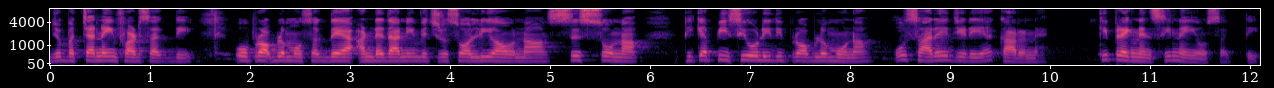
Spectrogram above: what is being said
ਜੋ ਬੱਚਾ ਨਹੀਂ ਫੜ ਸਕਦੀ, ਉਹ ਪ੍ਰੋਬਲਮ ਹੋ ਸਕਦੇ ਆ ਅੰਡੇਦਾਨੀ ਵਿੱਚ ਰਸੌਲੀਆ ਹੋਣਾ ਸਿਸ ਹੋਣਾ, ਠੀਕ ਹੈ ਪੀਸੀਓਡੀ ਦੀ ਪ੍ਰੋਬਲਮ ਹੋਣਾ, ਉਹ ਸਾਰੇ ਜਿਹੜੇ ਆ ਕਾਰਨ ਹੈ। ਕਿ ਪ੍ਰੈਗਨੈਂਸੀ ਨਹੀਂ ਹੋ ਸਕਦੀ।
